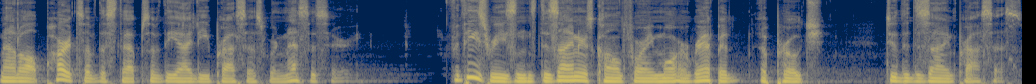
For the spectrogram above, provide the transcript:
not all parts of the steps of the ID process were necessary. For these reasons, designers called for a more rapid approach to the design process.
